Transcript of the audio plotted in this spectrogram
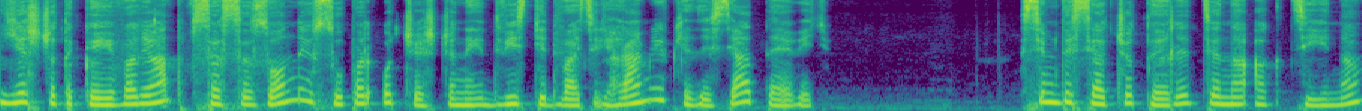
Є ще такий варіант всесезонний супер очищений 220 грамів 59. 74 ціна акційна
